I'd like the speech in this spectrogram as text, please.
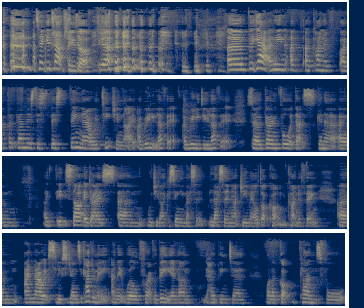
learned. Take your tap shoes off. Yeah. um, but yeah, I mean, I, I kind of, I, but then there's this this thing now with teaching that I, I really love it. I really do love it. So going forward, that's gonna. Um, I, it started as um, would you like a singing lesson, lesson at gmail.com kind of thing um, and now it's lucie jones academy and it will forever be and i'm hoping to well i've got plans for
